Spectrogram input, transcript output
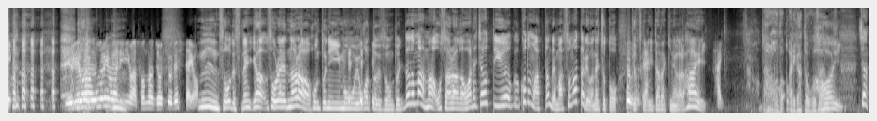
い。揺れの多い割にはそんな状況でしたよ。うん、そうですね。いや、それなら本当にもう良かったです、本当に。ただまあまあ、お皿が割れちゃうっていうこともあったんで、まあそのあたりはね、ちょっと気をつけていただきながら、はい。はい。なるほど。ありがとうございます。はい。じゃあ、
